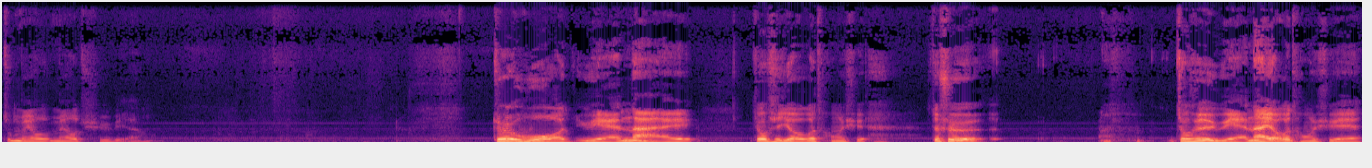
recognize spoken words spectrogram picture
就没有没有区别啊。就是我原来就是有个同学，就是就是原来有个同学，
